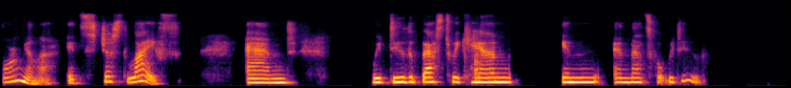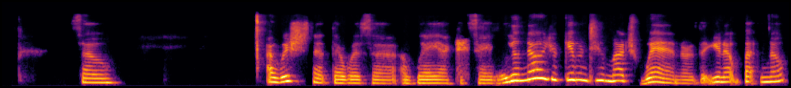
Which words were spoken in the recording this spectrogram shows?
formula. It's just life. And we do the best we can in and that's what we do so I wish that there was a, a, way I could say, well, you know, you're giving too much when, or that, you know, but no,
